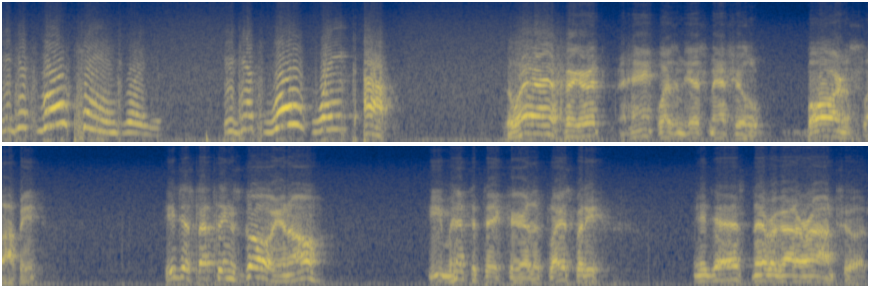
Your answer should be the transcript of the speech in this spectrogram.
You just won't change, will you? You just won't wake up. The way I figure it, Hank wasn't just natural born sloppy. He just let things go, you know. He meant to take care of the place, but he he just never got around to it.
